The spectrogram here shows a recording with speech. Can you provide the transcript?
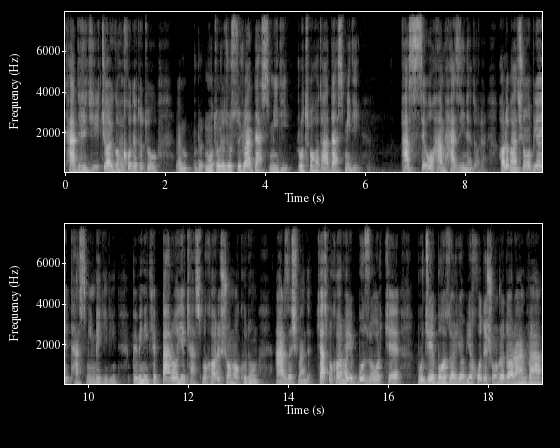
تدریجی جایگاه خودتو تو موتور جستجو از دست میدی. رتبه ها از دست میدی. پس سئو هم هزینه داره. حالا باید شما بیاین تصمیم بگیرین. ببینید که برای کسب و کار شما کدوم ارزشمنده. کسب و کارهای بزرگ که بودجه بازاریابی خودشون رو دارن و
